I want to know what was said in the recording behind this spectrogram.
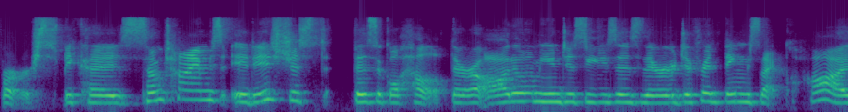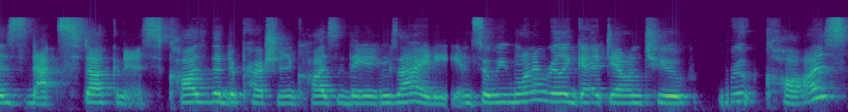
first, because sometimes it is just physical health. There are autoimmune diseases, there are different things that cause that stuckness, cause the depression, cause the anxiety. And so, we want to really get down to root cause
